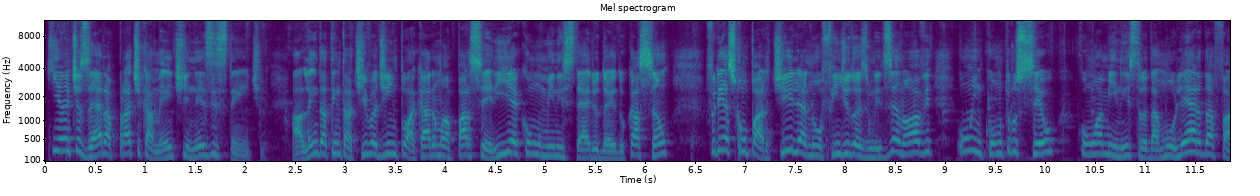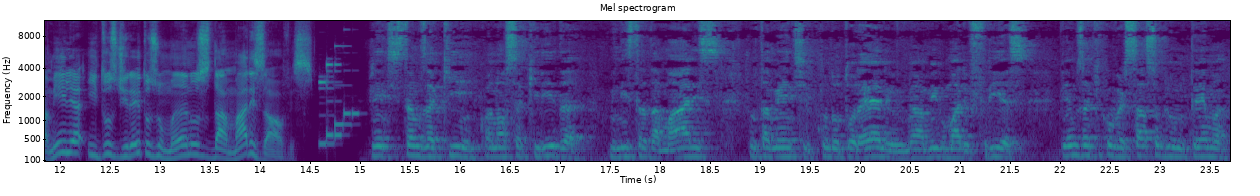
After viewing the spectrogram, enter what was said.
que antes era praticamente inexistente. Além da tentativa de emplacar uma parceria com o Ministério da Educação, Frias compartilha, no fim de 2019, um encontro seu com a ministra da Mulher, da Família e dos Direitos Humanos, Damares Alves. Gente, estamos aqui com a nossa querida ministra Damares, juntamente com o doutor Hélio e meu amigo Mário Frias. Viemos aqui conversar sobre um tema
